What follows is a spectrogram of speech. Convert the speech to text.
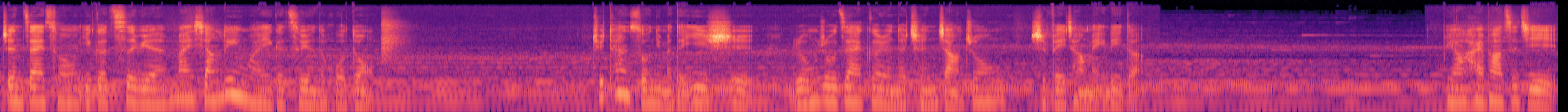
正在从一个次元迈向另外一个次元的活动，去探索你们的意识融入在个人的成长中是非常美丽的。不要害怕自己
